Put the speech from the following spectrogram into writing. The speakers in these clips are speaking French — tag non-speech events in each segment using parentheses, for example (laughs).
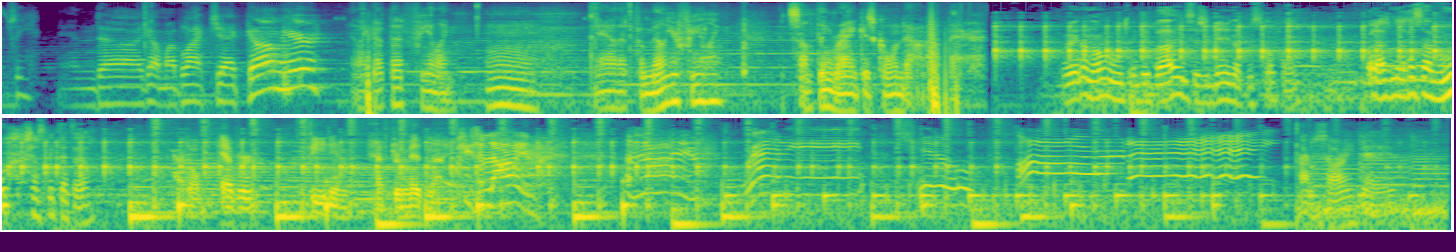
Pepsi. And uh, I got my blackjack gum here. And I got that feeling. Mm, yeah, that familiar feeling that something rank is going down out there. Oui, non, non, vous vous trompez pas, il s'agit bien d'une apostrophe. Hein. Voilà, je m'adresse à vous, chers spectateurs. Don't ever feed him after midnight. She's alive! Alive! Ready to party. I'm sorry, Dave.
